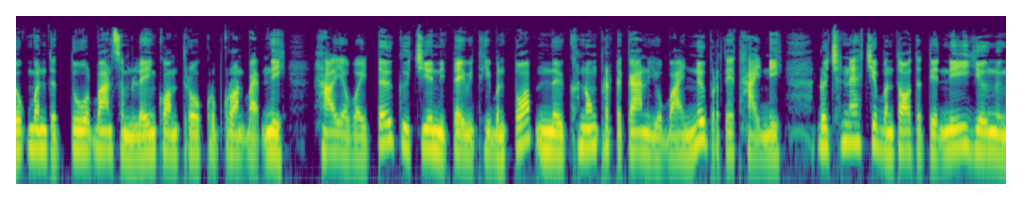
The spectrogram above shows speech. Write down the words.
លោកមិនទទួលបានសម្លេងគាំទ្រគ្រប់គ្រាន់បែបនេះហើយអ្វីទៅគឺជានីតិវិធីបន្ទាប់នៅក្នុងព្រឹត្តិការណ៍នយោបាយនៅប្រទេសថៃនេះដូច្នេះជាបន្តទៅទៀតនេះយើងនឹង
